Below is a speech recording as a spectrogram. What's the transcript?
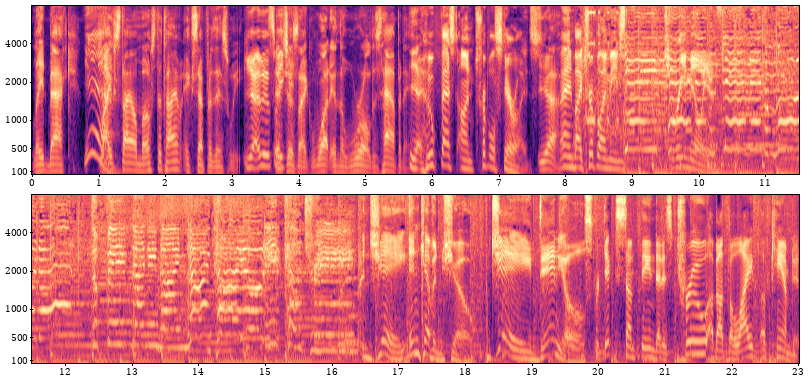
laid back Yeah. lifestyle most of the time, except for this week. yeah, this week It's just like, what in the world is happening? yeah, Hoopfest on triple steroids. Yeah. and by triple I mean Jay, Three million. Jay and Kevin Show. Jay Daniels. Predict something that is true about the life of Camden.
